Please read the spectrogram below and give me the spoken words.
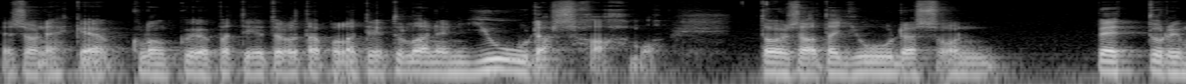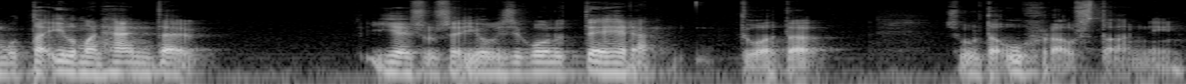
ja se on ehkä Klonkku jopa tietyllä tavalla tietynlainen Juudas-hahmo. Toisaalta Juudas on petturi, mutta ilman häntä Jeesus ei olisi voinut tehdä tuota suurta uhraustaan, niin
